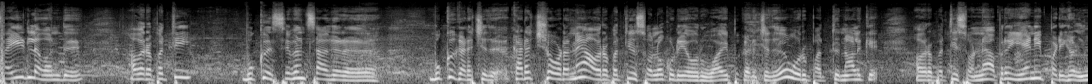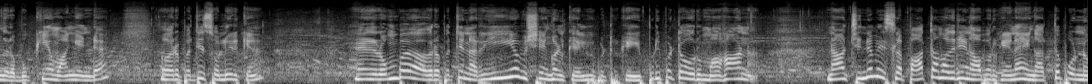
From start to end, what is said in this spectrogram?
சைடில் வந்து அவரை பற்றி புக்கு சிவன் சாகர் புக்கு கிடச்சிது. கிடச்ச உடனே அவரை பற்றி சொல்லக்கூடிய ஒரு வாய்ப்பு கிடச்சிது. ஒரு பத்து நாளைக்கு அவரை பற்றி சொன்னேன். அப்புறம் ஏணிப்படிகள்ங்கிற புக்கையும் வாங்கிட்டேன் அவரை பற்றி சொல்லியிருக்கேன். எனக்கு ரொம்ப அவரை பற்றி நிறைய விஷயங்கள் கேள்விப்பட்டிருக்கேன். இப்படிப்பட்ட ஒரு மகான் நான் சின்ன வயசில் பார்த்த மாதிரி ஞாபகம் இருக்கேன் ஏன்னா எங்கள் அத்தை பொண்ணு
